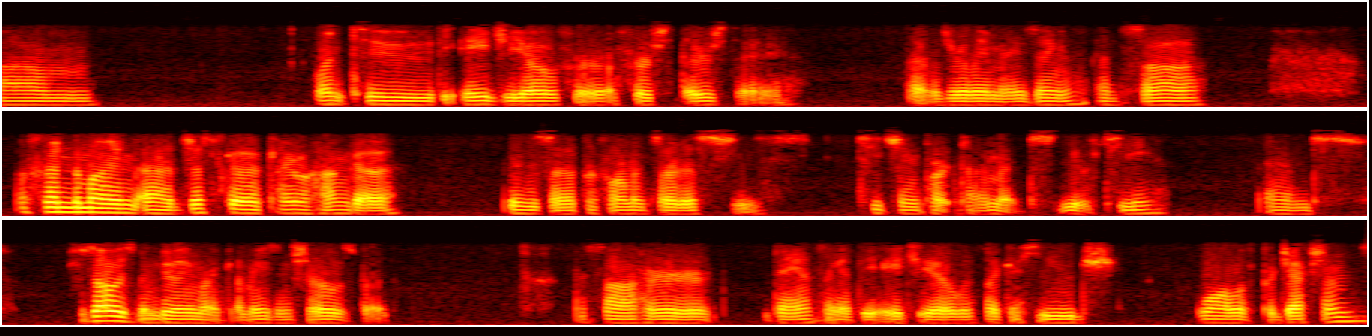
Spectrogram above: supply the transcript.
Um, went to the AGO for a first Thursday. That was really amazing, and saw a friend of mine, uh, Jessica Karuhanga, is a performance artist. She's teaching part time at U of T, and she's always been doing like amazing shows. But I saw her dancing at the AGO with like a huge wall of projections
